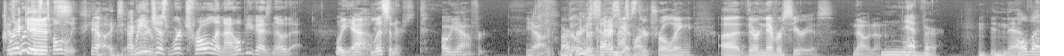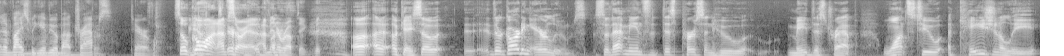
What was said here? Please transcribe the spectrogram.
'Cause we're just Crickets. totally- Yeah, exactly. We just we're trolling. I hope you guys know that, Well, yeah. listeners. Oh yeah, for yeah. Barker the listeners, yes, part. they're trolling. Uh, they're never serious. No, no. never. Never. All that advice we gave you about traps, terrible. So go Yeah, on. I'm sorry. I, I'm interrupting. But Uh, uh, okay, so they're guarding heirlooms. So that means that this person who made this trap wants to occasionally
